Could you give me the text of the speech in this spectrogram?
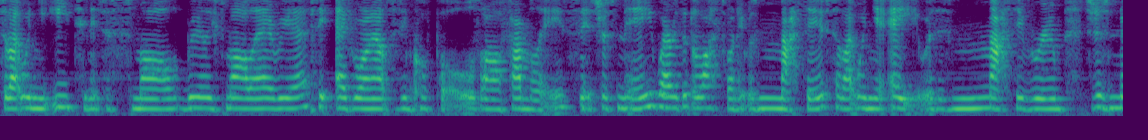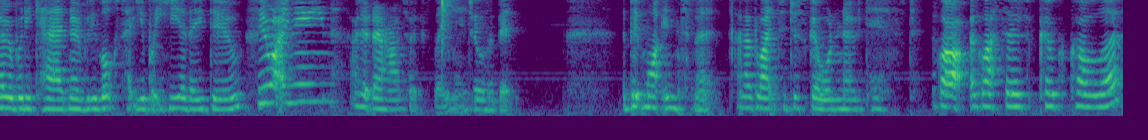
so like when you're eating, it's a small, really small area. See, everyone else is in couples or families. It's just me. Whereas at the last one, it was massive. So like when you ate, it was this massive room. So just nobody cared, nobody looked at you, but here they do. You know what I mean? I don't know how to explain it. It feels a bit a bit more intimate and I'd like to just go unnoticed. I've got a glass of Coca-Cola.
